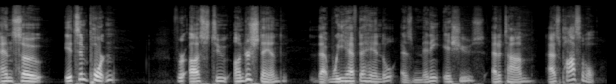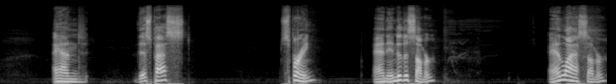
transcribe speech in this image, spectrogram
And so it's important for us to understand that we have to handle as many issues at a time as possible. And this past spring and into the summer and last summer,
